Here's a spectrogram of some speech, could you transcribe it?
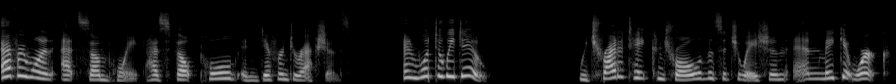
Everyone at some point has felt pulled in different directions. And what do we do? We try to take control of the situation and make it work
